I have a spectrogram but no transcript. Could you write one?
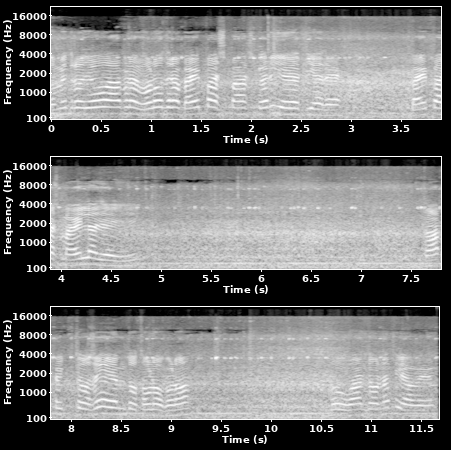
તો મિત્રો, જો આપણે વડોદરા બાયપાસ પાસ કરીએ અત્યારે. બાયપાસમાં હેલા જાય છે. ટ્રાફિક તો છે એમ તો થોડો ઘણો. બહુ વાંધો નથી આવે. એમ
